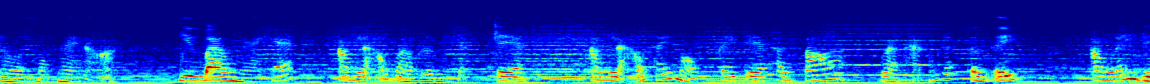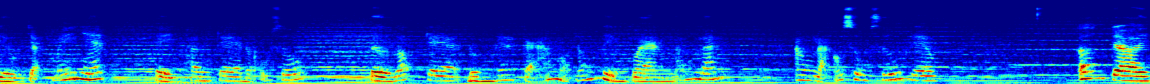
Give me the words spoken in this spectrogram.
Rồi một ngày nọ, như bao ngày khác, ông lão vào rừng chặt tre. Ông lão thấy một cây tre thân to và thẳng rất ưng ý. Ông lấy rìu chặt mấy nhát thì thân tre đổ xuống từ gốc tre đùng ra cả một đống tiền vàng lóng lánh. Ông lão sung sướng reo. Ơn trời,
